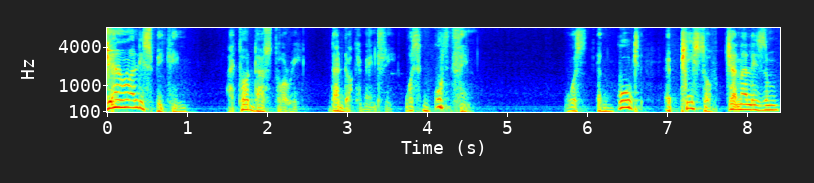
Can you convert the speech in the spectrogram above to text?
generally speaking, I thought that story, that documentary, was a good thing. Was a good, a piece of journalism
